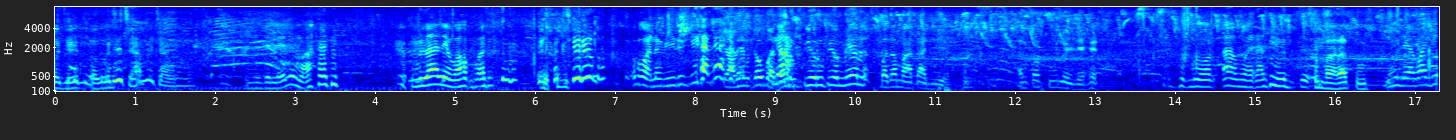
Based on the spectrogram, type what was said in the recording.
मुझे मुझे चाह में चाह मुझे ले ले माँ बुला ले वापस वन वीस रुपया ले ચાલે એને કહું બધા રૂપિયો રૂપિયો મેલ બધા માતાજીએ અને તો તું લઈ લે હેઠ. गोर आ मारा मुझे મારા તું જ. लेवा जो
